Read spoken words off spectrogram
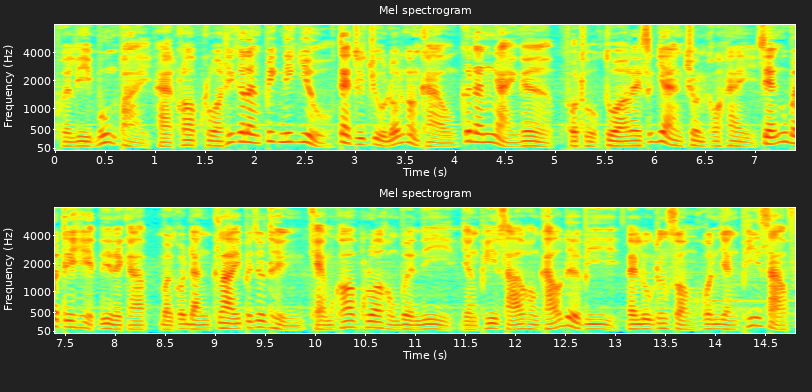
เพื่อรีบมุ่งไป หาครอบครัวที่กำลังปิกนิกอยู่ แต่จู่ๆรถของเขาก็ดันหงายเงิบเพอถูกตัวอะไรสักอย่างชนเขาให้ เสียงอุบัติเหตุนี่นะครับ มันก็ดังไกลไปจนถึงแคมป์ครอบครัวของเบอร์นี่อย่างพี่สาวของเขาเดอร์บี้และลูกทั้งสองคนอย่างพี่สาวเฟ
